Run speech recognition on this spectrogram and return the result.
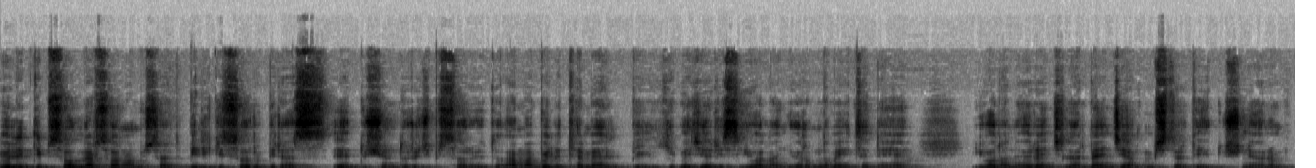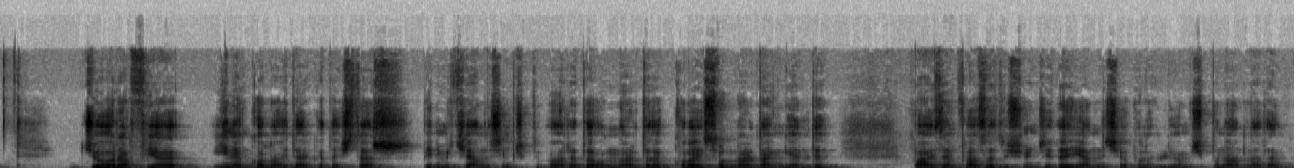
böyle dip sorular sormamışlardı. Bir iki soru biraz e, düşündürücü bir soruydu. Ama böyle temel bilgi, becerisi iyi olan, yorumlama yeteneği iyi olan öğrenciler bence yapmıştır diye düşünüyorum. Coğrafya yine kolaydı arkadaşlar. Benim iki yanlışım çıktı bu arada. Onlar da kolay sorulardan geldi. Bazen fazla düşününce de yanlış yapılabiliyormuş. Bunu anladım.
